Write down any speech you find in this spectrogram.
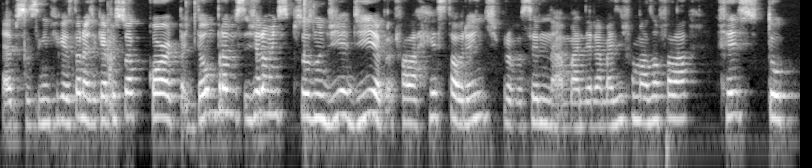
É a pessoa significa restaurante, aqui a pessoa corta. Então, para você, geralmente as pessoas no dia a dia, para falar restaurante, para você, na maneira mais informal, vão falar resto,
